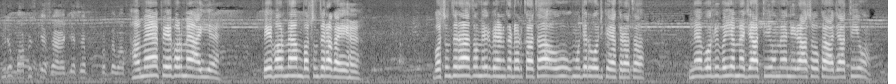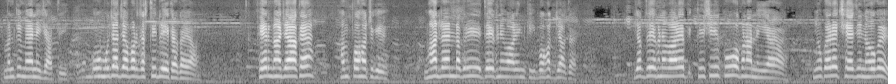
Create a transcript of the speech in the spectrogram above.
फिर वापस कैसे आया? कैसे मतलब हमें पेपर में आई है। पेपर में हम वसुंधरा गए हैं। वसुंधरा तो मेरी बहन का लड़का था, वो मुझे रोज क्या करा था। मैं बोली, भैया, मैं जाती हूँ, मैं निराश होकर आ जाती हूँ। मन की, मैं नहीं जाती। वो मुझे ज़बरदस्ती लेकर गया। फिर वहाँ जाके हम पहुँच गए। वहाँ लैन नगरी देखने वाली इनकी बहुत ज़्यादा। जब देखने वाले किसी को अपना नहीं आया। यूँ कह रहे छः दिन हो गए,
